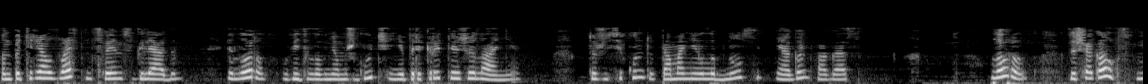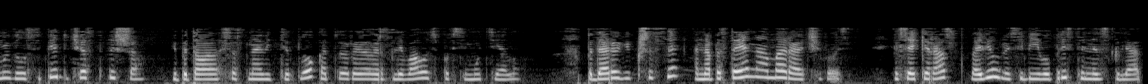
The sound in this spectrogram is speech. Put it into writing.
он потерял власть над своим взглядом, и Лорел увидела в нем жгучее, неприкрытое желание, ту же секунду Тамани улыбнулся, и огонь погас. Лорел зашагала к своему велосипеду, часто дыша, и пыталась остановить тепло, которое разливалось по всему телу. По дороге к шоссе она постоянно оборачивалась и всякий раз ловила на себе его пристальный взгляд.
